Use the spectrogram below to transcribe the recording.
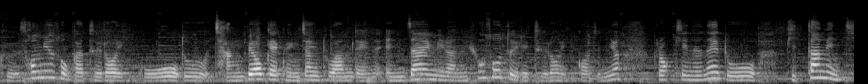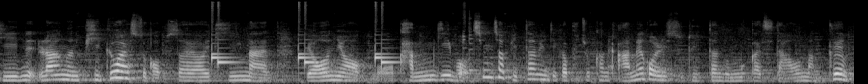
그 섬유소가 들어있고 또 장벽에 굉장히 도움되는 엔자임이라는 효소들이 들어있거든요. 그렇기는 해도 비타민 D랑은 비교할 수가 없어요. 비만, 면역, 뭐 감기, 뭐 심지어 비타민 D가 부족하면 암에 걸릴 수도 있다는 논문까지 나온 만큼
